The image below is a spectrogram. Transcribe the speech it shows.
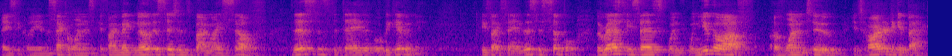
basically, and the second one is, if I make no decisions by myself, this is the day that will be given me. He's like saying, this is simple. The rest, he says, when, when you go off of one and two, it's harder to get back.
